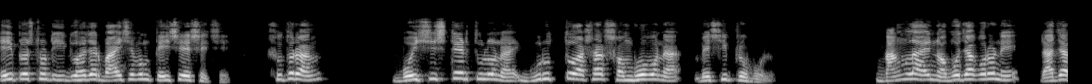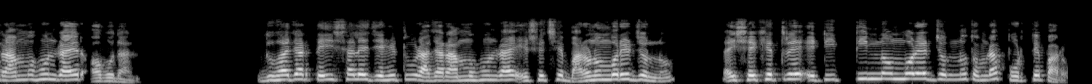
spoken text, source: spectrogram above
এই প্রশ্নটি দু হাজার বাইশ এবং তেইশে এসেছে। সুতরাং বৈশিষ্ট্যের তুলনায় গুরুত্ব আসার সম্ভাবনা বেশি প্রবল। বাংলায় নবজাগরণে রাজা রামমোহন রায়ের অবদান। দু হাজার তেইশ সালে যেহেতু রাজা রামমোহন রায় এসেছে বারো নম্বরের জন্য, তাই সেক্ষেত্রে এটি তিন নম্বরের জন্য তোমরা পড়তে পারো।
